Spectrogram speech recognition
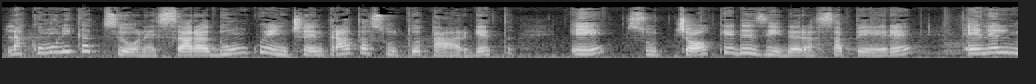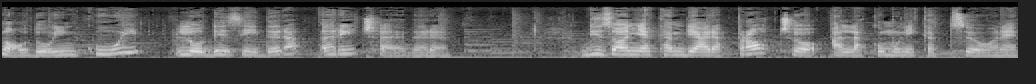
La comunicazione sarà dunque incentrata sul tuo target e su ciò che desidera sapere e nel modo in cui lo desidera ricevere. Bisogna cambiare approccio alla comunicazione.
